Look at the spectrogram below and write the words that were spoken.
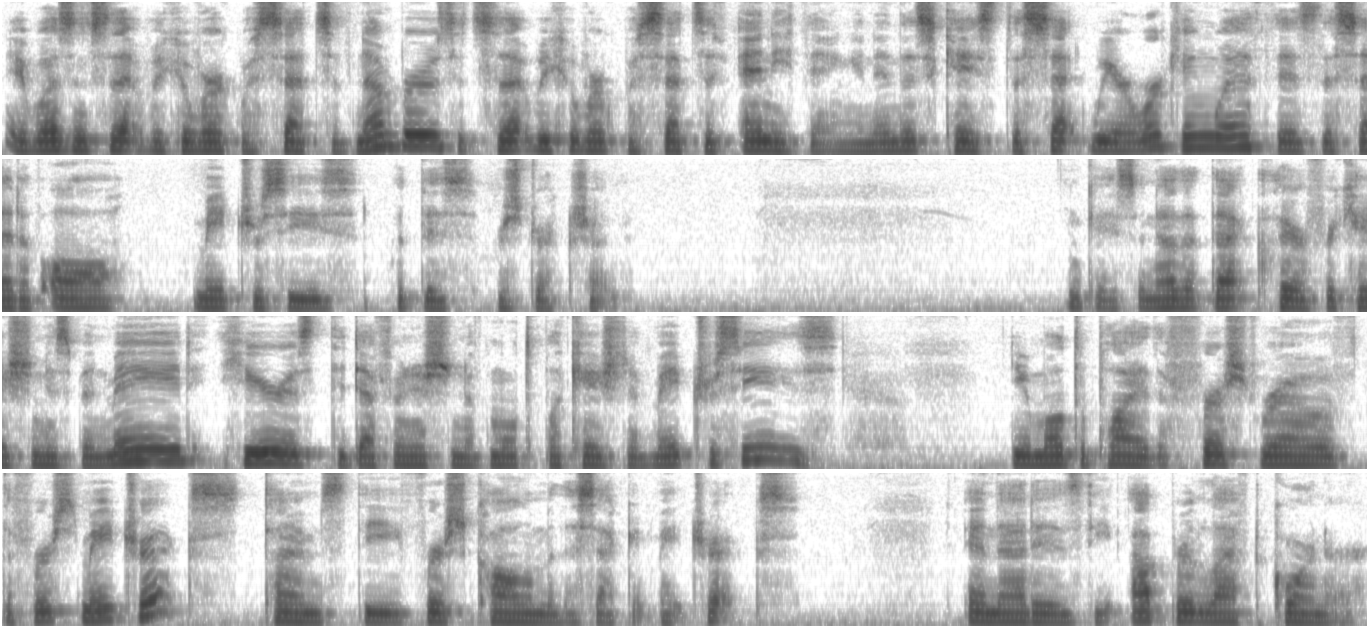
it wasn't so that we could work with sets of numbers, it's so that we could work with sets of anything. And in this case, the set we are working with is the set of all matrices with this restriction. Okay, so now that that clarification has been made, here is the definition of multiplication of matrices. You multiply the first row of the first matrix times the first column of the second matrix. And that is the upper left corner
